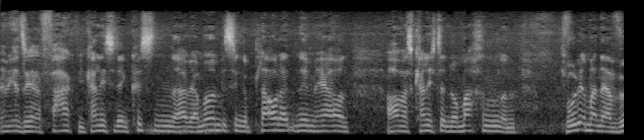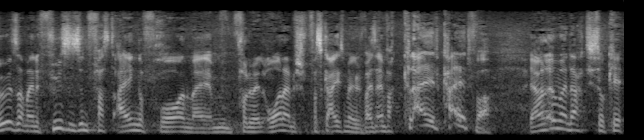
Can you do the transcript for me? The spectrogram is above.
dann habe ich gesagt, fuck, wie kann ich sie denn küssen? wir haben immer ein bisschen geplaudert nebenher und oh, was kann ich denn nur machen? Und ich wurde immer nervöser, meine Füße sind fast eingefroren, meine, von den Ohren habe ich fast gar nichts mehr, weil es einfach kalt, kalt war. Ja, und irgendwann dachte ich so, okay,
